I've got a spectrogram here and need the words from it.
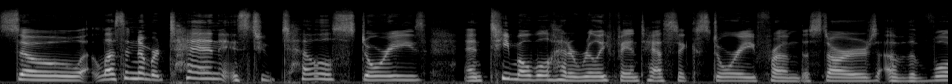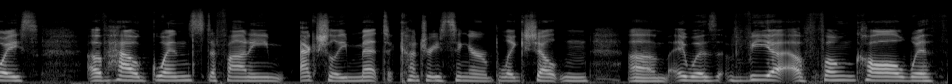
So, lesson number 10 is to tell stories. And T Mobile had a really fantastic story from the stars of The Voice of how Gwen Stefani actually met country singer Blake Shelton. Um, it was via a phone call with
